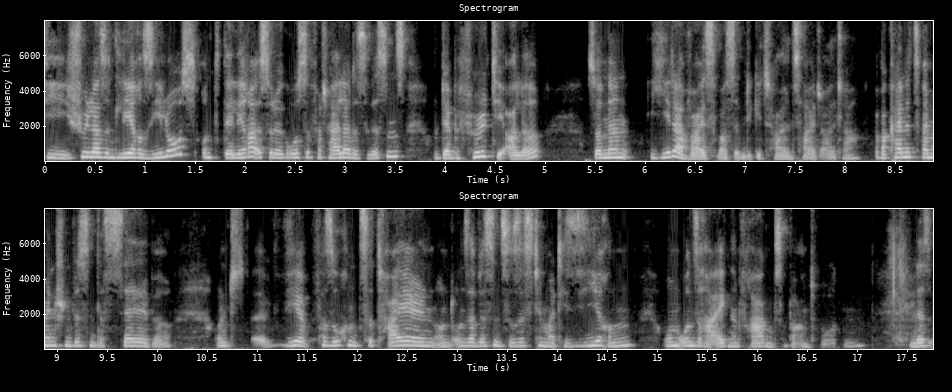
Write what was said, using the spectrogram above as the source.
die Schüler sind leere Silos und der Lehrer ist so der große Verteiler des Wissens und der befüllt die alle, sondern jeder weiß was im digitalen Zeitalter. Aber keine zwei Menschen wissen dasselbe. Und äh, wir versuchen zu teilen und unser Wissen zu systematisieren, um unsere eigenen Fragen zu beantworten. Das,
